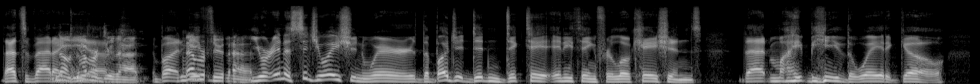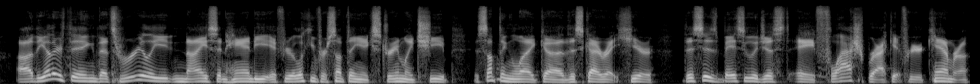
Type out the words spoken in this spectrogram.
that's a bad no, idea. No, never do that. But never do that. You're in a situation where the budget didn't dictate anything for locations. That might be the way to go. Uh, the other thing that's really nice and handy if you're looking for something extremely cheap is something like uh, this guy right here. This is basically just a flash bracket for your camera.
